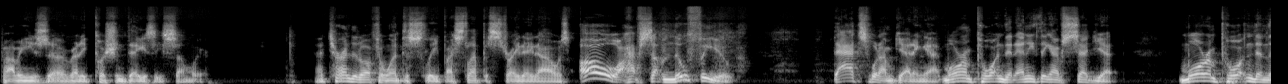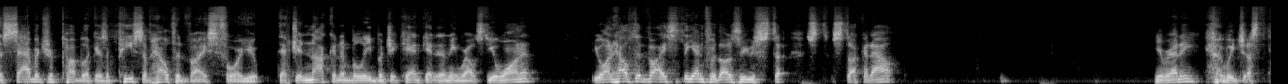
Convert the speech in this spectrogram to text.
Probably he's uh, already pushing Daisy somewhere. I turned it off and went to sleep. I slept a straight eight hours. Oh, I have something new for you. That's what I'm getting at. More important than anything I've said yet. More important than the Savage Republic is a piece of health advice for you that you're not going to believe, but you can't get it anywhere else. Do you want it? You want health advice at the end for those of you st- st- stuck it out? You ready? We just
